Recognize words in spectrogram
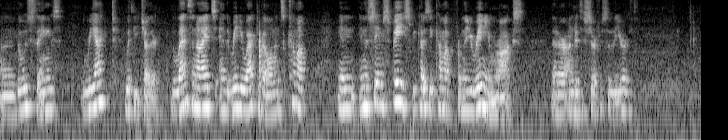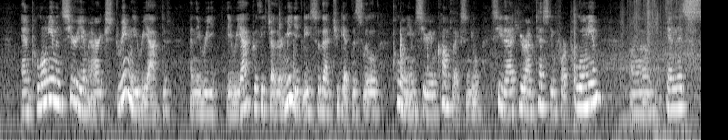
Uh, those things react with each other. The lanthanides and the radioactive elements come up in, in the same space because they come up from the uranium rocks that are under the surface of the earth. And polonium and cerium are extremely reactive and they, re- they react with each other immediately so that you get this little polonium cerium complex. And you'll see that here I'm testing for polonium um, in this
